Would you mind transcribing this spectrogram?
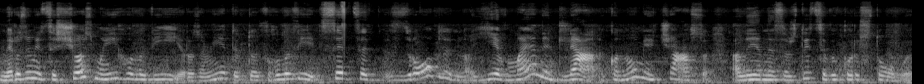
Не розумію, це щось в моїй голові, розумієте? То в голові все це зроблено є в мене для економії часу, але я не завжди це використовую.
